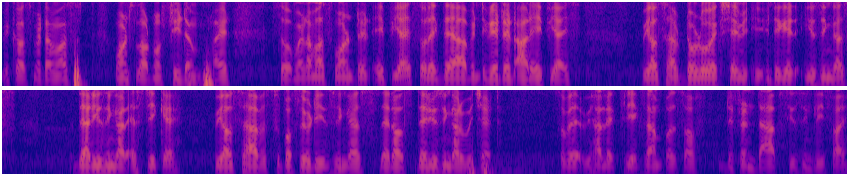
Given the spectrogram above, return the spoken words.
because MetaMask wants a lot more freedom, right? So MetaMask wanted API, so like they have integrated our APIs. We also have Dodo Exchange integrate using us. They are using our SDK. We also have Superfluid using us. They're also they're using our widget. So we, we have like three examples of different dApps using Li-Fi.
